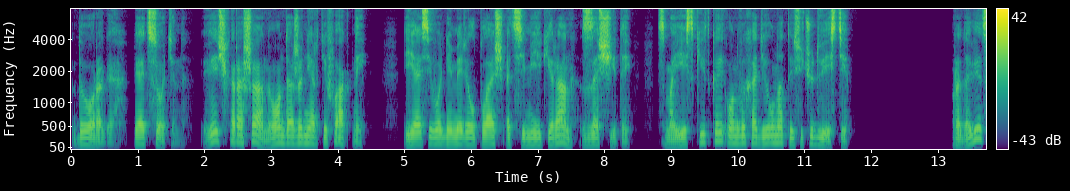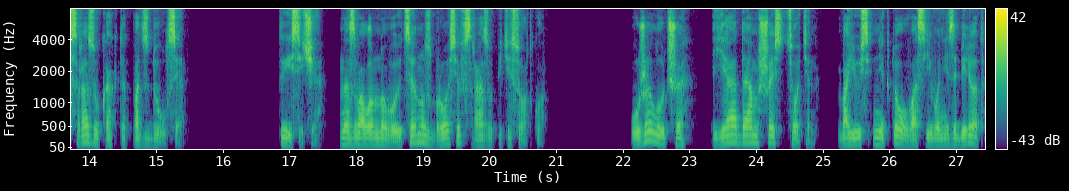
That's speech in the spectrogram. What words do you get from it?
«Дорого. Пять сотен. Вещь хороша, но он даже не артефактный. Я сегодня мерил плащ от семьи Киран с защитой. С моей скидкой он выходил на 1200». Продавец сразу как-то подсдулся. «Тысяча», – назвал он новую цену, сбросив сразу пятисотку. «Уже лучше. Я дам шесть сотен. Боюсь, никто у вас его не заберет,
